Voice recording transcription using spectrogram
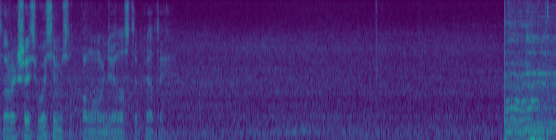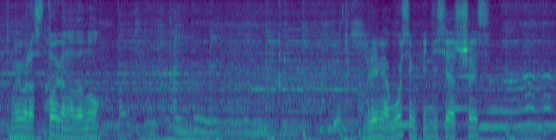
46,80, по-моему, 95 -й. Мы в Ростове-на-Дону. Время 8.56.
